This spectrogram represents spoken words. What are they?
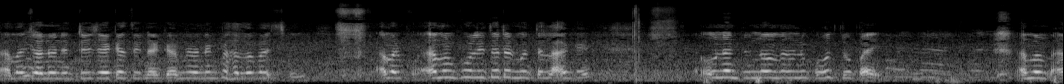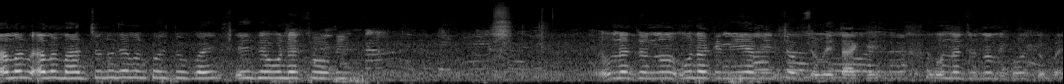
আমার জননেত্রী শেখ হাসিনাকে আমি অনেক ভালোবাসি। আমার আমার কলিজাটার মধ্যে লাগে। ওনার জন্য আমি অনেক কষ্ট পাই। আমার আমার আমার মার জন্য যেমন কষ্ট পাই, এই যে ওনার ছবি। ওনার জন্য, ওনাকে নিয়ে আমি সবসময় থাকি। ওনার জন্য আমি কষ্ট পাই।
